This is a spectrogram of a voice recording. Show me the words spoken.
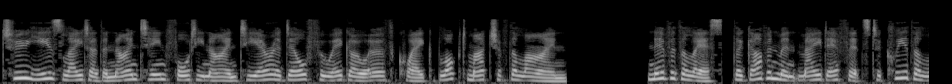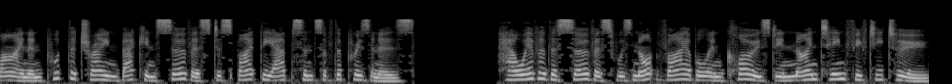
Two years later the 1949 Tierra del Fuego earthquake blocked much of the line. Nevertheless, the government made efforts to clear the line and put the train back in service despite the absence of the prisoners. However the service was not viable and closed in 1952.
